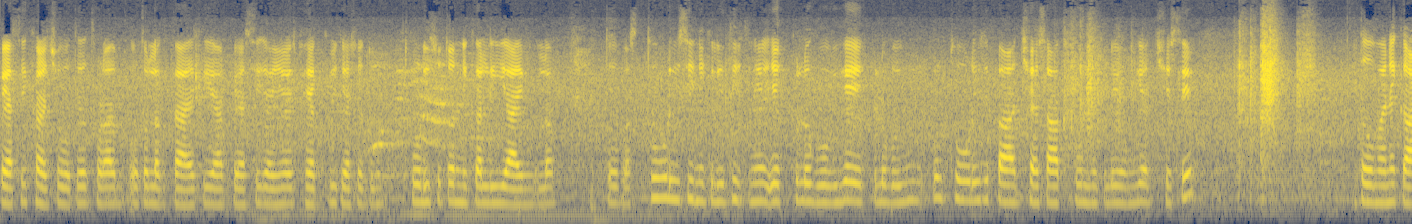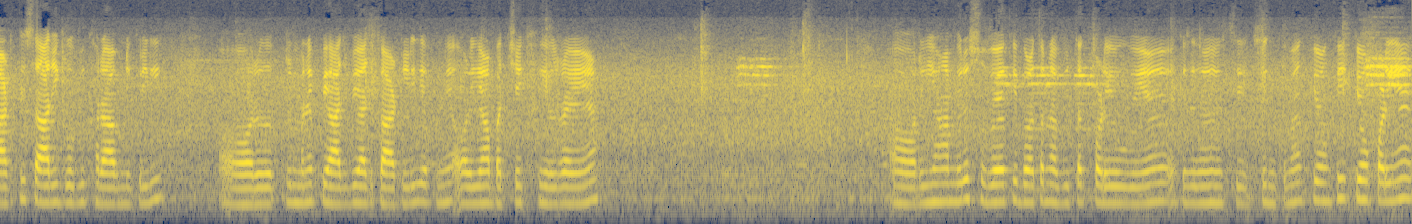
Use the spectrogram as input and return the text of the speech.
पैसे खर्च होते हैं, थोड़ा वो तो लगता है कि यार पैसे हैं फेंक भी कैसे दूँ? थोड़ी सी तो निकल ही आई मतलब। तो बस थोड़ी सी निकली थी इतने, एक किलो गोभी है, एक किलो गोभी, बिल्कुल थोड़ी सी पाँच, छः, सात फूल निकले होंगे अच्छे से। तो मैंने काट दी, सारी गोभी ख़राब निकली और फिर मैंने प्याज, व्याज काट ली अपने और यहाँ बच्चे खेल रहे हैं। और यहाँ मेरे सुबह के बर्तन अभी तक पड़े हुए हैं सिंक में। क्योंकि क्यों पड़े हैं?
